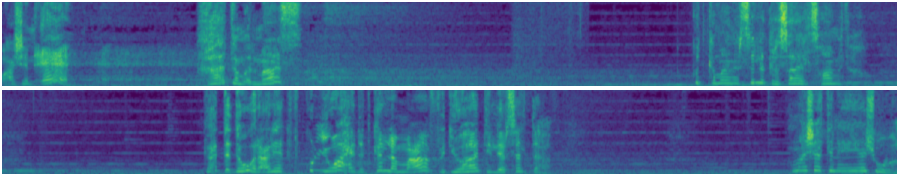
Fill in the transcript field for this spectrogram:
وعشان إيه؟ خاتم الماس؟ كنت كمان أرسل لك رسائل صامتة قعدت أدور عليك في كل واحد أتكلم معاه في فيديوهاتي اللي أرسلتها ما جاتني اي اجوبه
